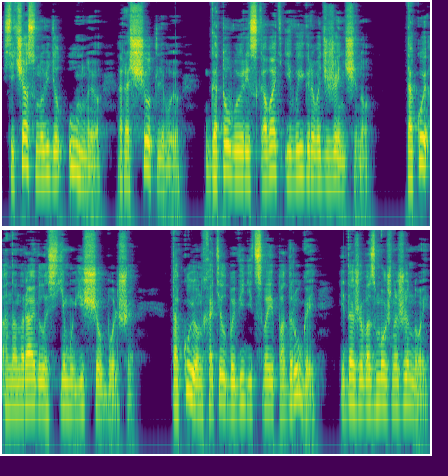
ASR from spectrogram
Сейчас он увидел умную, расчетливую, готовую рисковать и выигрывать женщину. Такой она нравилась ему еще больше – Такую он хотел бы видеть своей подругой и даже, возможно, женой,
